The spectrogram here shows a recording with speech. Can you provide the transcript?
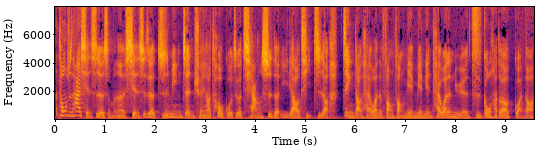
那同时它还显示了。什么呢？显示这个殖民政权要透过这个强势的医疗体制啊，进到台湾的方方面面，连台湾的女人子宫他都要管哦。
